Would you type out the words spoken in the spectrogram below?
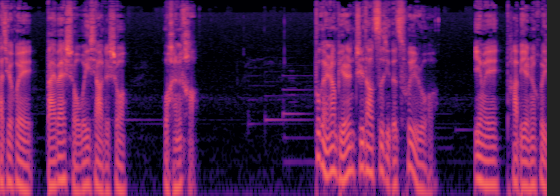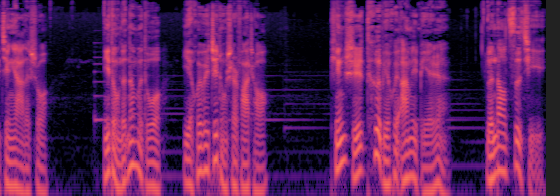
他却会摆摆手，微笑着说：“我很好。”不敢让别人知道自己的脆弱，因为怕别人会惊讶的说：“你懂得那么多，也会为这种事儿发愁？”平时特别会安慰别人，轮到自己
